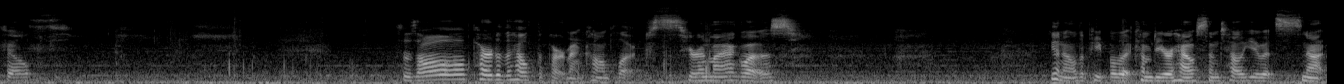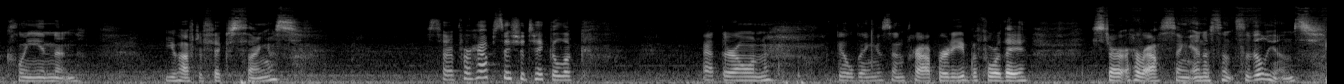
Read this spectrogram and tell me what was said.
Filth. This is all part of the health department complex here in Mayaguez. You know, the people that come to your house and tell you it's not clean and you have to fix things. So perhaps they should take a look at their own buildings and property before they start harassing innocent civilians.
